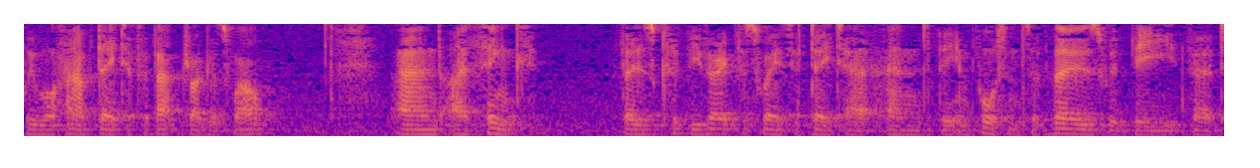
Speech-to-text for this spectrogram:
we will have data for that drug as well, and I think those could be very persuasive data, and the importance of those would be that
